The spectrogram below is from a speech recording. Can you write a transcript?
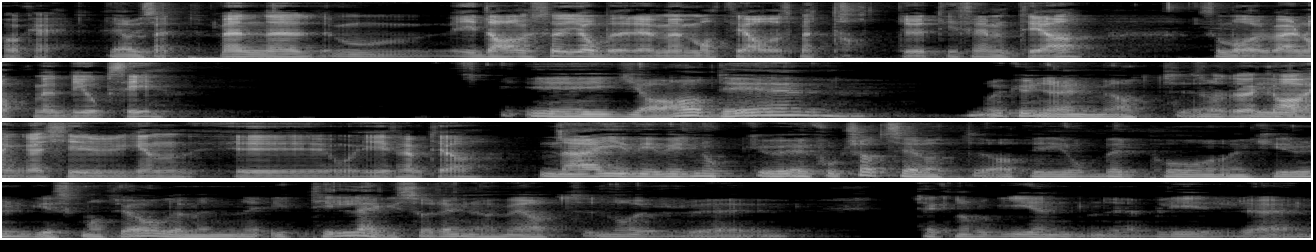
Ok. Det har vi sett. Men, men uh, i dag så jobber dere med materiale som er tatt ut i fremtida. Så må det være nok med en biopsi? Eh, ja, det må vi kunne regne med at Så du er ikke avhengig av kirurgen i, i fremtida? Nei, vi vil nok eh, fortsatt se at, at, vi jobber på kirurgisk materiale. Men i tillegg så regner jeg med at når eh, teknologien blir eh,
